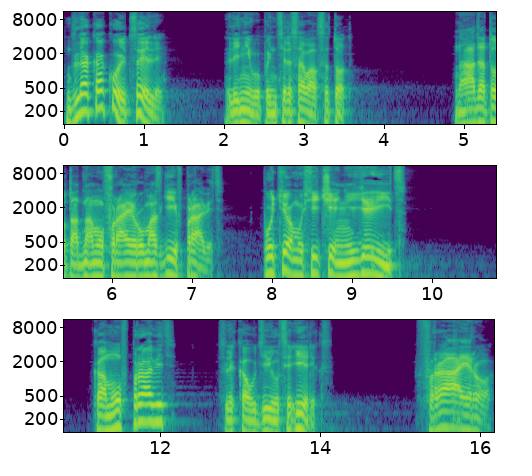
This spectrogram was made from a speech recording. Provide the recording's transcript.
«Для какой цели?» Лениво поинтересовался тот. «Надо тут одному фраеру мозги вправить. Путем усечения яиц». «Кому вправить?» Слегка удивился Эрикс. «Фраеру!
